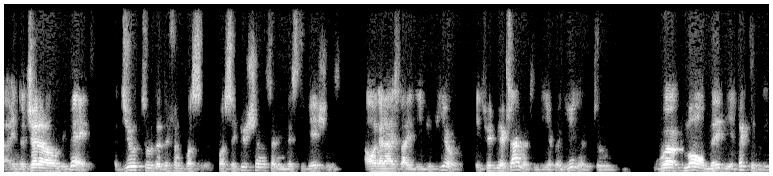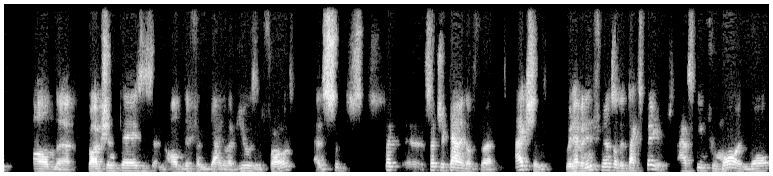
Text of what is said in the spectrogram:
uh, in the general debate due to the different prosecutions and investigations organized by the EPPO. It will be a climate in the European Union to work more, maybe effectively, on uh, corruption cases and on different kind of abuse and fraud. And so, such, uh, such a kind of uh, action will have an influence on the taxpayers, asking for more and more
